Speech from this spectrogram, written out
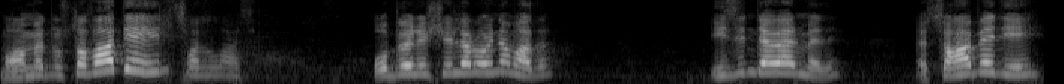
Muhammed Mustafa değil sallallahu aleyhi ve sellem. O böyle şeyler oynamadı. İzin de vermedi. E, sahabe değil.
